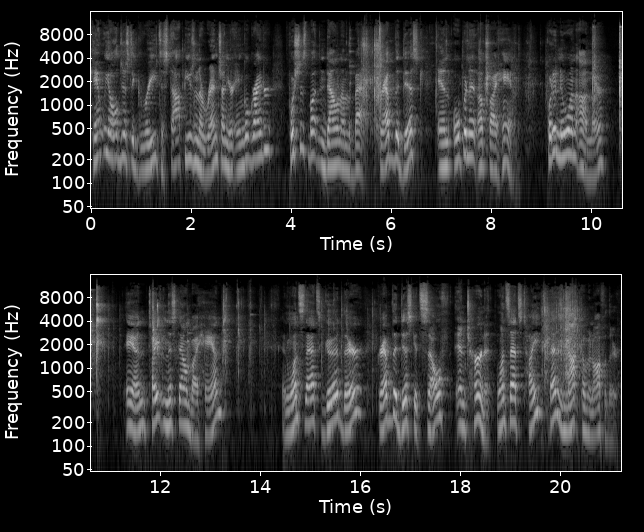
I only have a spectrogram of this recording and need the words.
Can't we all just agree to stop using a wrench on your angle grinder? Push this button down on the back, grab the disc, and open it up by hand. Put a new one on there, and tighten this down by hand. And once that's good there, grab the disc itself and turn it. Once that's tight, that is not coming off of there.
